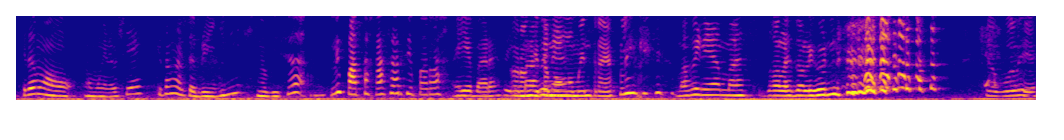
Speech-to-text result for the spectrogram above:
Kita mau ngomongin apa sih? ya? Kita nggak bisa bridging nih. nggak bisa ini patah kasar sih parah Iya parah sih. orang kita Maafin mau ya. ngomongin traveling Maafin ya Mas Soleh Solihun. nggak boleh ya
